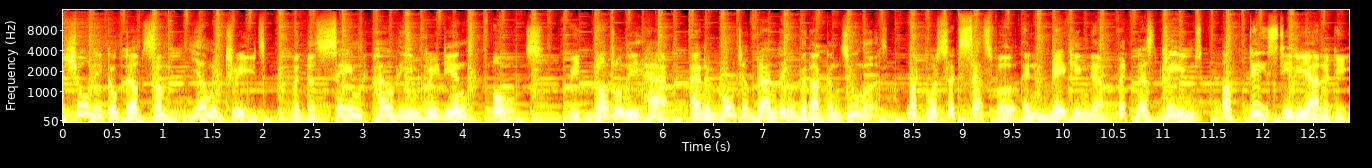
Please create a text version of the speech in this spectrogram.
surely cooked up some yummy treats with the same healthy ingredient oats we not only had an emotive branding with our consumers, but were successful in making their fitness dreams a tasty reality.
